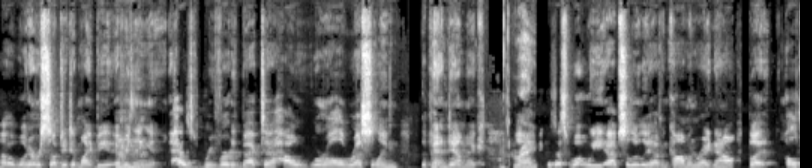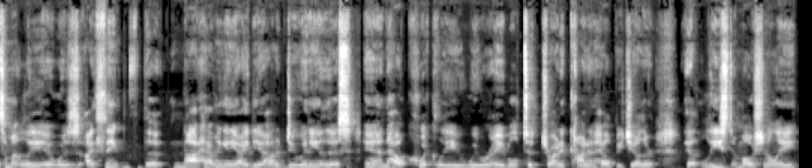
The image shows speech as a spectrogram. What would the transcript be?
uh, whatever subject it might be. Mm-hmm. Everything mm-hmm. has reverted back to how we're all wrestling the pandemic, right? Um, because that's what we absolutely have in common right now. But ultimately, it was I think the not having any idea how to do any of this and how quickly we were able to try to kind of help each other, at least emotionally,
